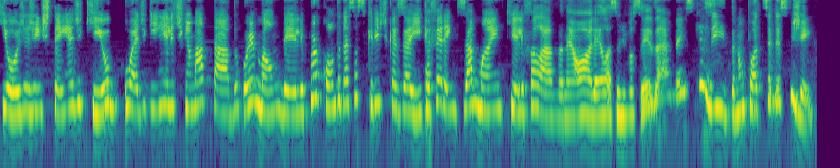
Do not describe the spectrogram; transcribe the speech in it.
que hoje a gente tem é de que o, o Ed Gein, ele tinha matado o irmão dele por conta dessas críticas aí referentes à mãe que ele falava, né? Olha, a relação de vocês é bem esquisita, não pode ser desse jeito.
